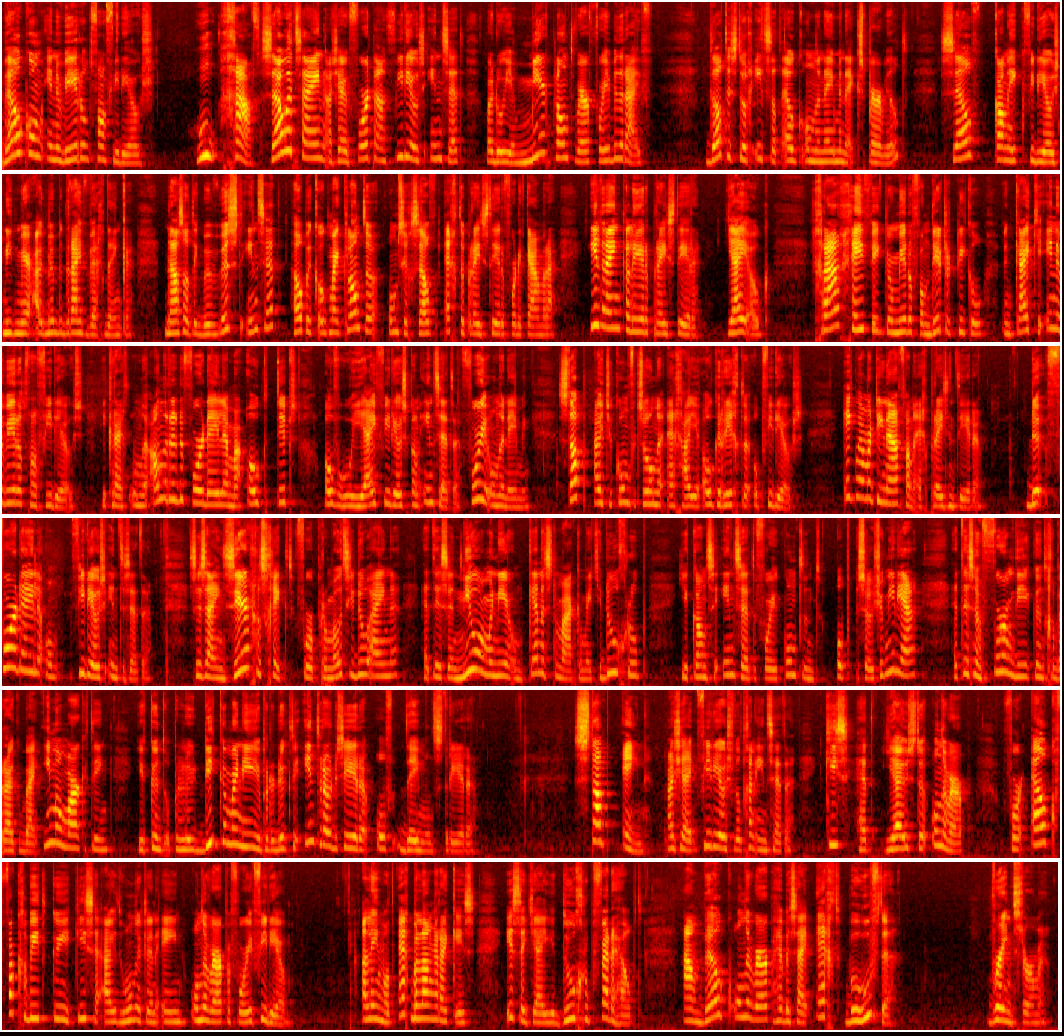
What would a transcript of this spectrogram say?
Welkom in de wereld van video's. Hoe gaaf zou het zijn als jij voortaan video's inzet waardoor je meer klanten werft voor je bedrijf? Dat is toch iets dat elke ondernemende expert wilt? Zelf kan ik video's niet meer uit mijn bedrijf wegdenken. Naast dat ik bewust inzet, help ik ook mijn klanten om zichzelf echt te presenteren voor de camera. Iedereen kan leren presenteren. Jij ook. Graag geef ik door middel van dit artikel een kijkje in de wereld van video's. Je krijgt onder andere de voordelen, maar ook tips over hoe jij video's kan inzetten voor je onderneming. Stap uit je comfortzone en ga je ook richten op video's. Ik ben Martina van Echt Presenteren. De voordelen om video's in te zetten. Ze zijn zeer geschikt voor promotiedoeleinden. Het is een nieuwe manier om kennis te maken met je doelgroep. Je kan ze inzetten voor je content op social media. Het is een vorm die je kunt gebruiken bij e-mailmarketing. Je kunt op een ludieke manier je producten introduceren of demonstreren. Stap 1. Als jij video's wilt gaan inzetten, kies het juiste onderwerp. Voor elk vakgebied kun je kiezen uit 101 onderwerpen voor je video. Alleen wat echt belangrijk is, is dat jij je doelgroep verder helpt. Aan welk onderwerp hebben zij echt behoefte? Brainstormen.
